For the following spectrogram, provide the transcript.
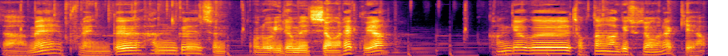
그 다음에 브랜드 한글 순으로 이름을 지정을 했고요. 간격을 적당하게 조정을 할게요.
